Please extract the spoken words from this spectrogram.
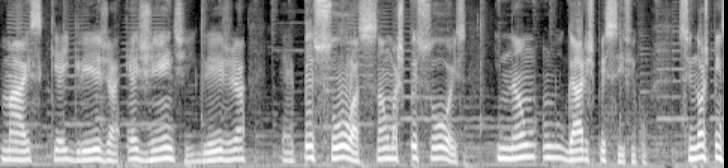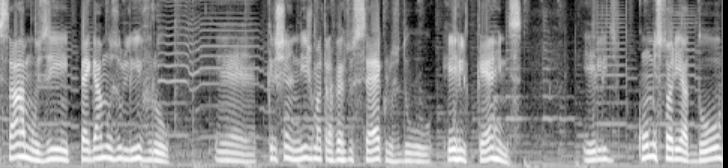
mas que a igreja é gente, igreja é pessoas, são as pessoas e não um lugar específico. Se nós pensarmos e pegarmos o livro é, Cristianismo através dos séculos do Earl Cairns, ele como historiador,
